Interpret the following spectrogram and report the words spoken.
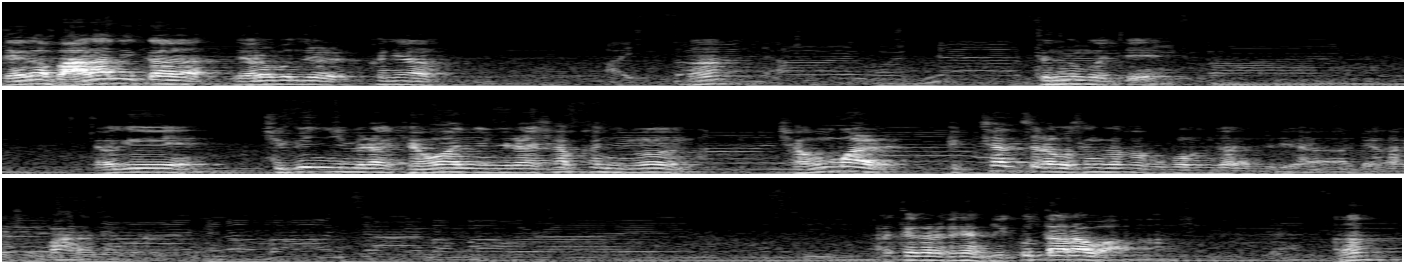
내가 말하니까 여러분들 그냥 어? 듣는 거지. 여기 주빈님이랑 경화님이랑 샤크님은 정말 빅찬스라고 생각하고 보는 사람들이야. 내가 지금 말하는 거를. 하여튼 그래 그냥 믿고 따라와. 어?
